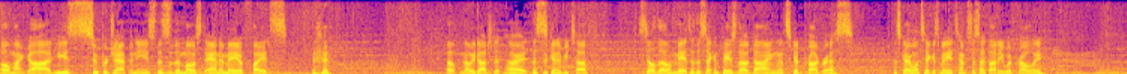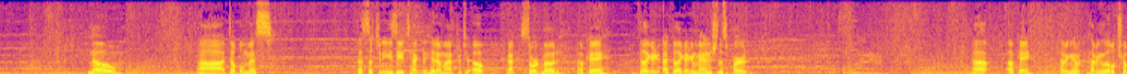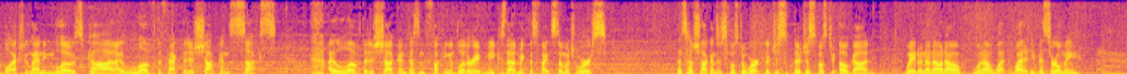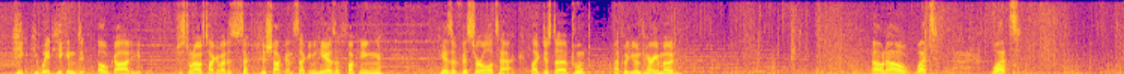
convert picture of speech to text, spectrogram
Oh, my God. He's super Japanese. This is the most anime of fights. oh, no, he dodged it. Alright, this is going to be tough. Still, though, made it through the second phase without dying. That's good progress. This guy won't take as many attempts as I thought he would, probably. No! Ah, double miss. That's such an easy attack to hit him after two. Oh, back to sword mode. Okay, I feel like I, I feel like I can manage this part. Ah, okay. Having having a little trouble actually landing blows. God, I love the fact that his shotgun sucks. I love that his shotgun doesn't fucking obliterate me because that would make this fight so much worse. That's how shotguns are supposed to work. They're just they're just supposed to. Oh god. Wait, no, no, no, no. No, what? Why did he visceral me? He, he wait. He can. Do, oh god. He, just when I was talking about his his shotgun sucking, he has a fucking he has a visceral attack. Like just a boom. I put you in parry mode. Oh no! What? What?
